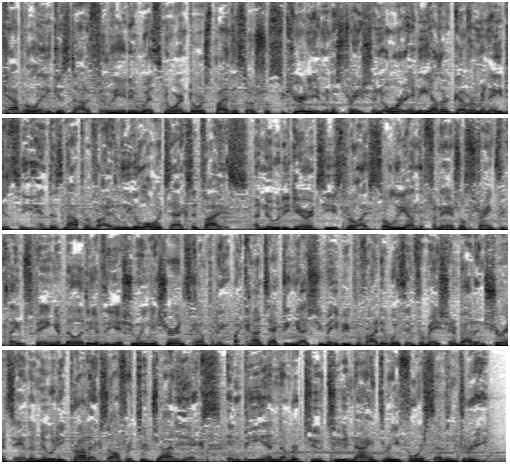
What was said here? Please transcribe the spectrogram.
Capital Inc. is not affiliated with nor endorsed by the Social Security Administration or any other government agency and does not provide legal or tax advice. Annuity guarantees rely solely on the financial strength and claims paying ability of the issuing insurance company. By contacting us, you may be provided with information about insurance and annuity products offered through Jon Hicks, NPN number 2293473.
